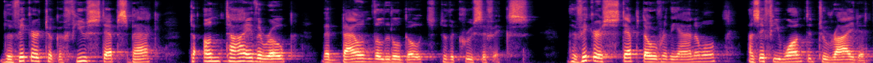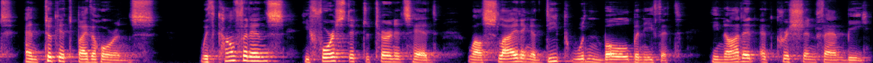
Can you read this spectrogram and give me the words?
the vicar took a few steps back to untie the rope that bound the little goat to the crucifix. The vicar stepped over the animal as if he wanted to ride it and took it by the horns. With confidence, he forced it to turn its head while sliding a deep wooden bowl beneath it. He nodded at Christian Van B.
